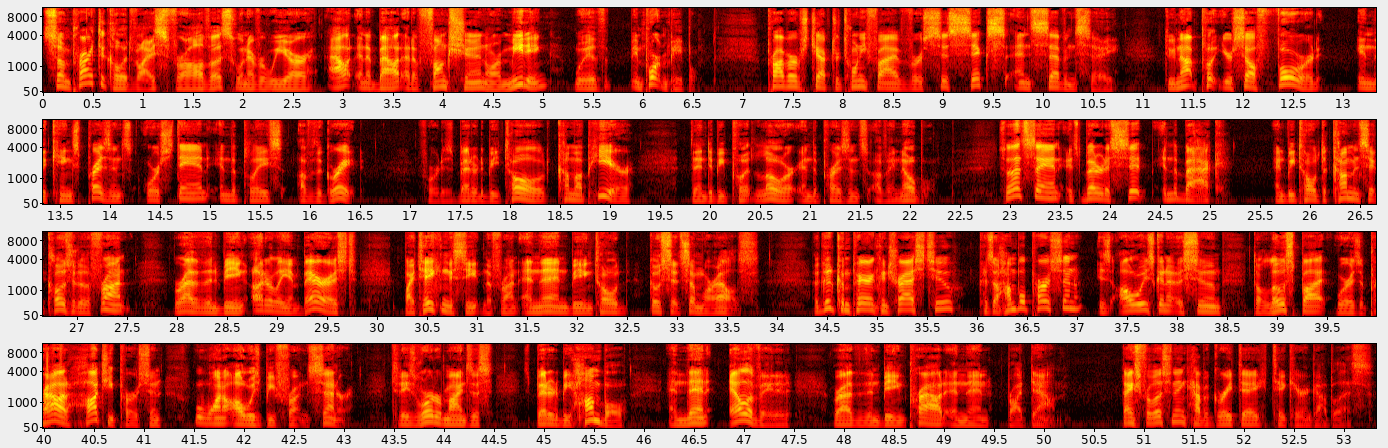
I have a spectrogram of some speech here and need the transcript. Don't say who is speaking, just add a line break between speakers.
Some practical advice for all of us whenever we are out and about at a function or a meeting with important people. Proverbs chapter 25, verses 6 and 7 say, Do not put yourself forward in the king's presence or stand in the place of the great, for it is better to be told, Come up here, than to be put lower in the presence of a noble. So that's saying it's better to sit in the back and be told to come and sit closer to the front rather than being utterly embarrassed by taking a seat in the front and then being told, go sit somewhere else. A good compare and contrast, too, because a humble person is always going to assume the low spot, whereas a proud, haughty person will want to always be front and center. Today's word reminds us it's better to be humble and then elevated rather than being proud and then brought down. Thanks for listening. Have a great day. Take care and God bless.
